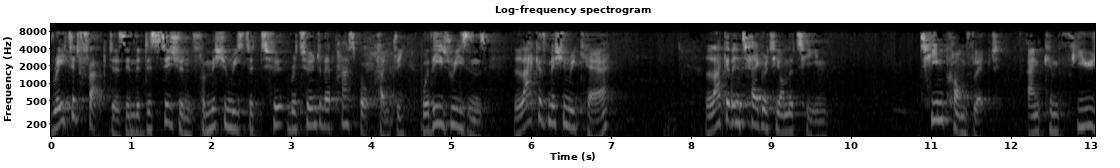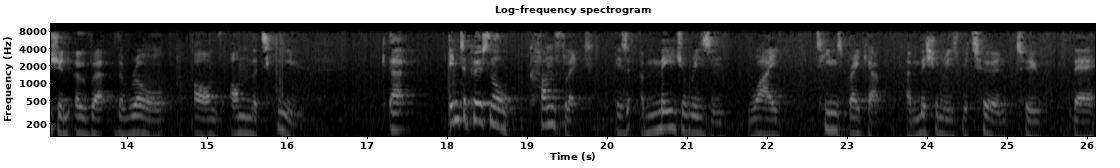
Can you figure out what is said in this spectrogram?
rated factors in the decision for missionaries to t- return to their passport country were these reasons lack of missionary care, lack of integrity on the team, team conflict, and confusion over the role of on the team. Uh, interpersonal conflict is a major reason why teams break up and missionaries return to their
